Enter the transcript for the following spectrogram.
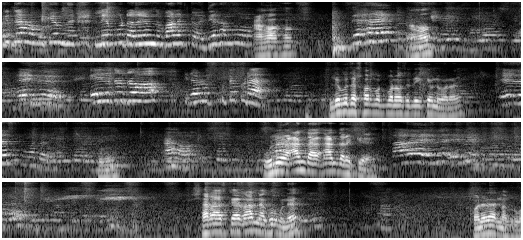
আজকে দেখাবো কেমনে লেবুটা এমনি বানাইতে হয় দেখাবো। আহা হা দেখাই। আহা। এই যে এই যে তো এটা ফুটা ফুটা। লেবু দিয়ে শরবত বানাচ্ছে দেখি কেমন বানায়? এই যে হুম। আহা। উনি আন্দা এনে এনে সারা আজকে রান্না করব না? কনে রান্না করব?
